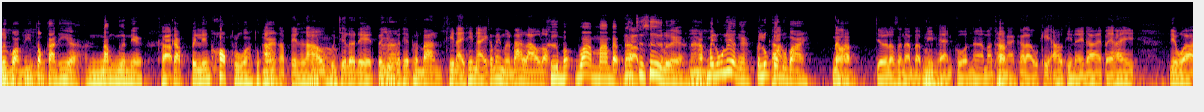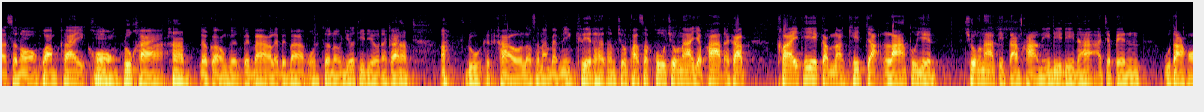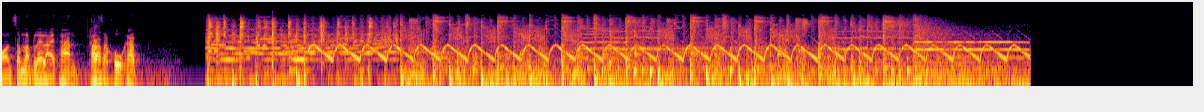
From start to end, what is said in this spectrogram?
ด้วยความที่ต้องการที่จะนำเงินเนี่ยครับ กลับไปเลี้ยงครอบครัวถูกไหม เอาแต่เป็นเราอืมคุณเจรเดชไปอยู่อ่าประเทศเพื่อนบ้านที่ไหนที่ไหนก็ไม่เหมือนบ้านเราหรอก คือว่ามาแบบหน้าครับซื่อๆเลยอะนะครับอืมไม่รู้เรื่องไงเป็นลูกครักบลอุบายนะครับ ก็เจอลักษณะแบบนี้อืมแผนโกนนะมาครับทำงานคาราโอเกะเอ้าที่ไหนได้ไปให้เรียกว่าสนองความใคร่ของลูกค้า ครับแล้วก็เอาเงินไปบ้างอะไรไปบ้างโอ้ยสนองเยอะทีเดียวนะครับครับ อะดูข่าวลักษณะแบบนี้เครียดนะฮะท่านผู้ชมพักสักครู่ช่วงหน้าอย่าพลาดนะครับ ใครที่กำลังคิดจะล้างตู้เย็น ช่วงหน้าติดตามข่าวนี้ดีๆนะฮะอาจจะเป็นอุทาหรณ์สำหรับหลาย ๆ ท่านพักสักครู่ครับ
